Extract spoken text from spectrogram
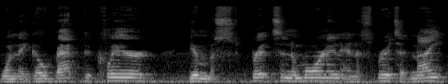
When they go back to clear, give them a spritz in the morning and a spritz at night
